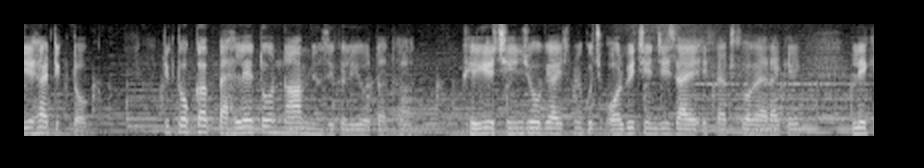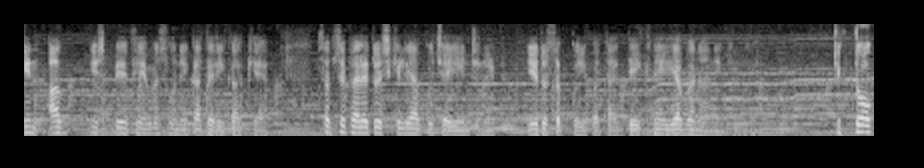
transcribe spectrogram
ये है टिकटॉक टिकटॉक का पहले तो नाम म्यूज़िकली होता था। फिर ये चेंज हो गया, इसमें कुछ और भी चेंजेस आए इफ़ेक्ट्स वगैरह के। लेकिन अब इस पर फ़ेमस होने का तरीका क्या है? सबसे पहले तो इसके लिए आपको चाहिए इंटरनेट ये तो सबको ही पता है, देखने या बनाने के लिए। टिकटॉक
